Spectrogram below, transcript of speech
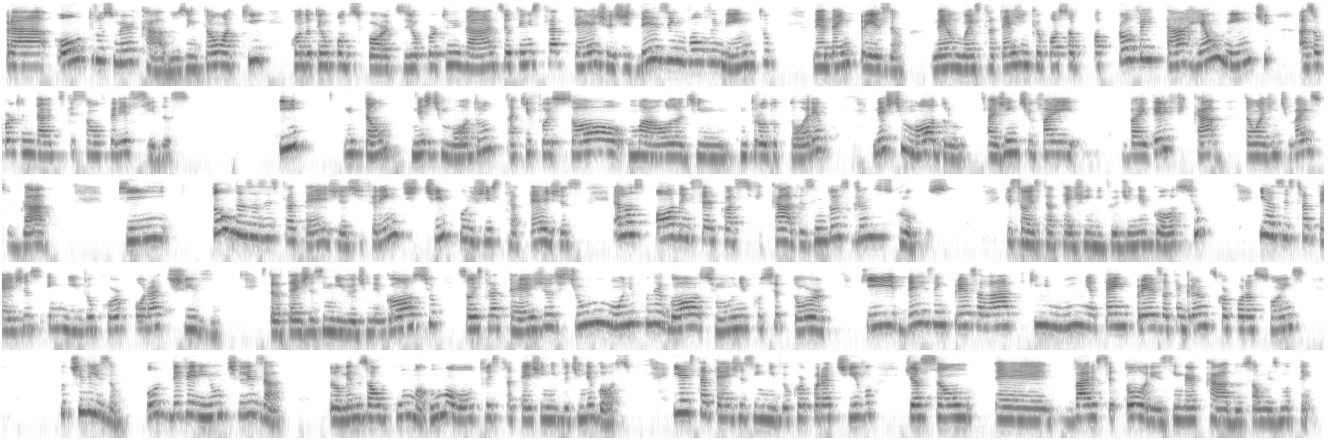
para outros mercados. Então, aqui, quando eu tenho pontos fortes e oportunidades, eu tenho estratégias de desenvolvimento né, da empresa, né, uma estratégia em que eu possa aproveitar realmente as oportunidades que são oferecidas. E, então, neste módulo, aqui foi só uma aula de introdutória. Neste módulo, a gente vai, vai verificar, então, a gente vai estudar que Todas as estratégias, diferentes tipos de estratégias, elas podem ser classificadas em dois grandes grupos, que são a estratégia em nível de negócio e as estratégias em nível corporativo. Estratégias em nível de negócio são estratégias de um único negócio, um único setor, que desde a empresa lá pequenininha até a empresa, até grandes corporações, utilizam ou deveriam utilizar pelo menos alguma, uma ou outra estratégia em nível de negócio. E as estratégias em nível corporativo já são é, vários setores e mercados ao mesmo tempo.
